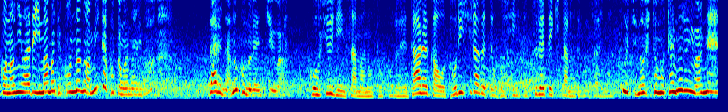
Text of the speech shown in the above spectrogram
この庭で今までこんなのは見たことがないわ。誰なのこの連中は。ご主人様のところへ誰かを取り調べてほしいと連れてきたのでございます。うちの人も手ぬるいわね。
